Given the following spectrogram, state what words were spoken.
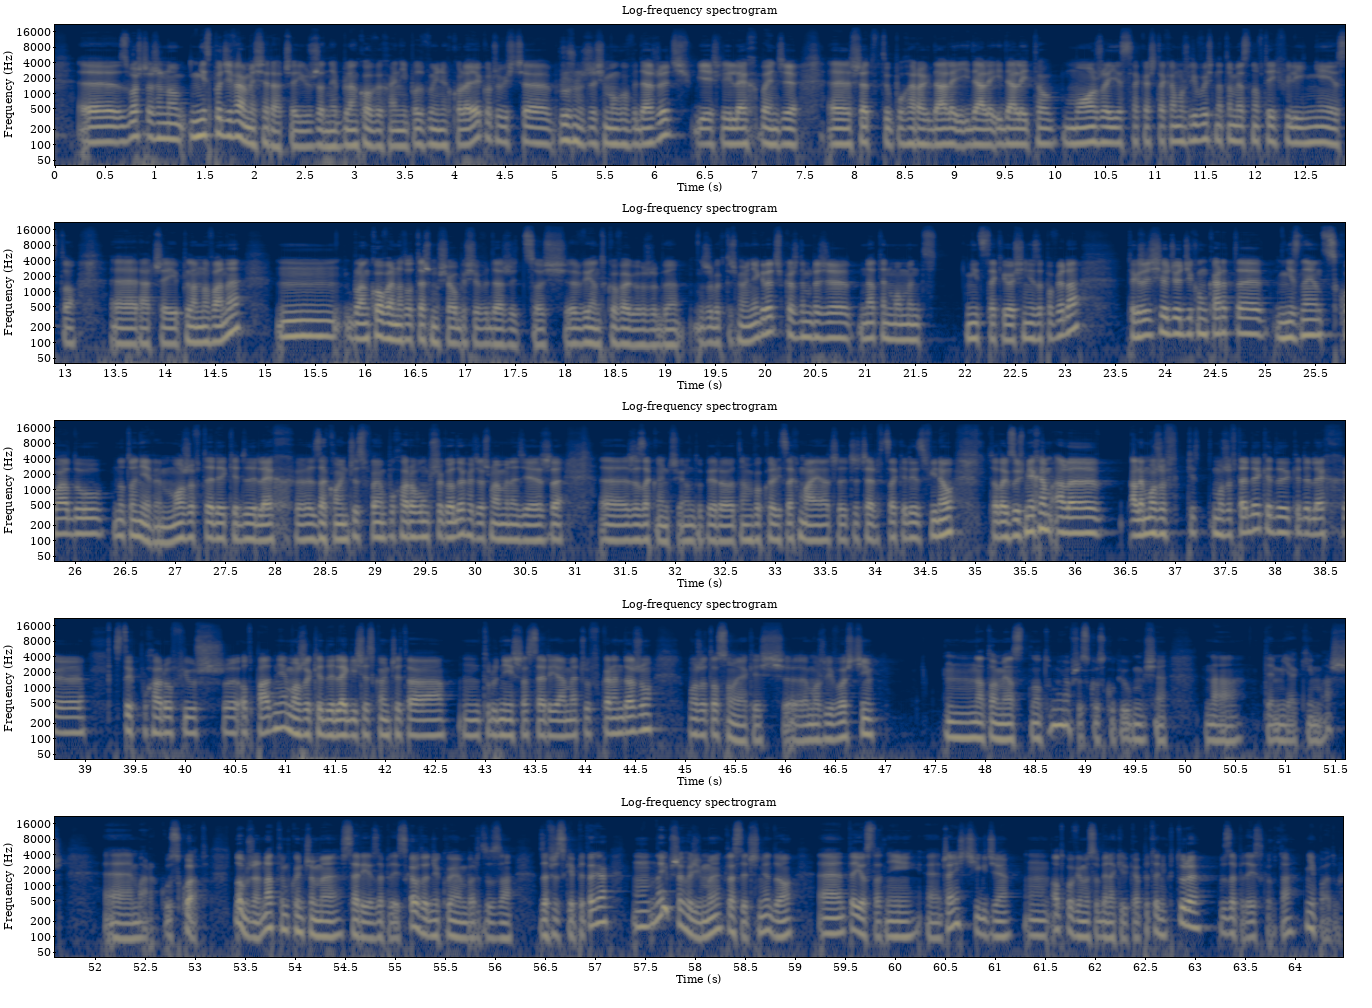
Zwłaszcza, że no, nie spodziewamy się raczej już żadnych blankowych ani podwójnych kolejek. Oczywiście różne rzeczy się mogą wydarzyć. Jeśli Lech będzie szedł w tych pucharach dalej i dalej i dalej, to może jest jakaś taka możliwość, natomiast no, w tej chwili nie jest to raczej planowane. Mm, blankowe, no to też musiałoby się wydarzyć coś wyjątkowego, żeby, żeby ktoś miał nie grać. W każdym razie na ten moment nic takiego się nie zapowiada. Także jeśli chodzi o dziką kartę, nie znając składu, no to nie wiem, może wtedy, kiedy Lech zakończy swoją pucharową przygodę, chociaż mamy nadzieję, że, e, że zakończy ją dopiero tam w okolicach maja czy, czy czerwca, kiedy jest finał, to tak z uśmiechem, ale ale może, może wtedy, kiedy, kiedy Lech e, z tych pucharów już e, odpadnie, może kiedy Legi się skończy ta trudniejsza seria meczów w kalendarzu, może to są jakieś możliwości. Mm, natomiast no tu mimo wszystko skupiłbym się na tym, jaki masz Marku skład. Dobrze, na tym kończymy serię Zapytaj Scouta. Dziękuję bardzo za, za wszystkie pytania. Mm, no i przechodzimy klasycznie do tej ostatniej części, gdzie odpowiemy sobie na kilka pytań, które w Zapytaj Scouta nie padły.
